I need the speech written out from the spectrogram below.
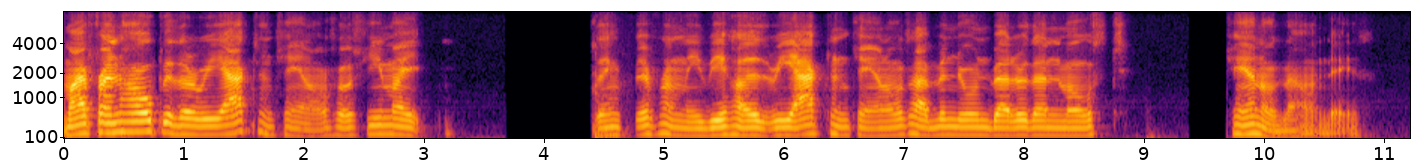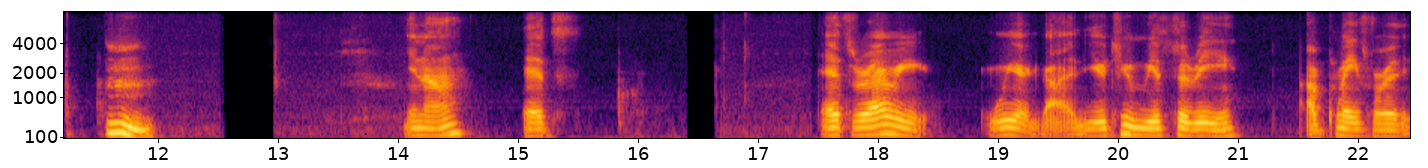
My friend Hope is a reaction channel, so she might think differently because reaction channels have been doing better than most channels nowadays. Hmm. You know? It's it's very weird, guys. YouTube used to be a place where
